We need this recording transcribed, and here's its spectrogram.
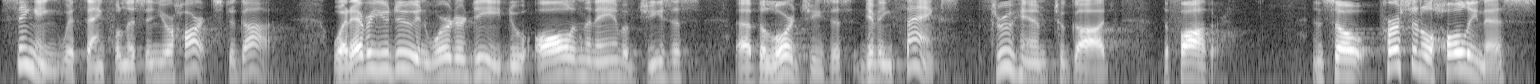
singing with thankfulness in your hearts to God. Whatever you do in word or deed, do all in the name of Jesus, of the Lord Jesus, giving thanks through Him to God the Father. And so personal holiness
